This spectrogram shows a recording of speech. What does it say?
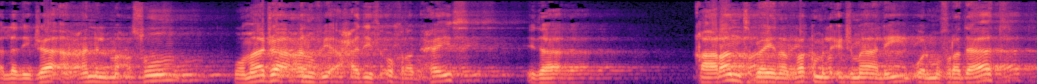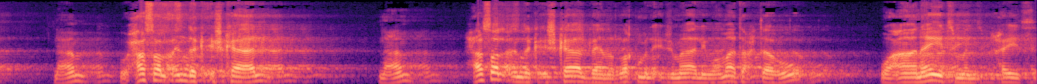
الذي جاء عن المعصوم وما جاء عنه في أحاديث أخرى بحيث إذا قارنت بين الرقم الإجمالي والمفردات نعم وحصل عندك إشكال نعم. حصل عندك إشكال بين الرقم الإجمالي وما تحته وعانيت من حيث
